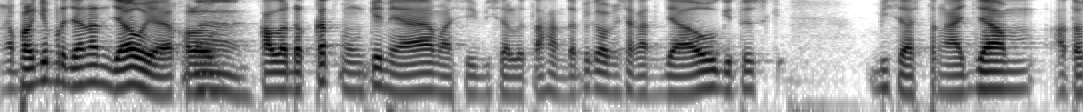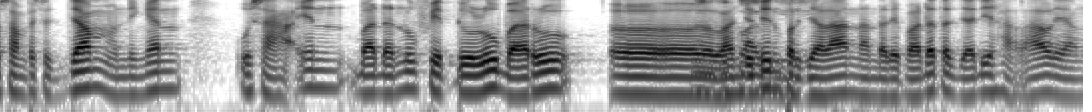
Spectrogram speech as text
Apalagi perjalanan jauh ya. Kalau Nah. kalau dekat mungkin ya masih bisa lu tahan, tapi kalau misalkan jauh gitu bisa setengah jam atau sampai sejam mendingan usahain badan lu fit dulu baru Lanjut lanjutin lagi. perjalanan daripada terjadi hal-hal yang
